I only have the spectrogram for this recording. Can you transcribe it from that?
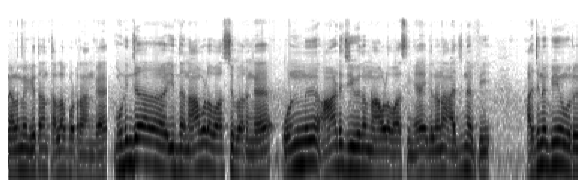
நிலைமைக்கு தான் தள்ளப்படுறாங்க. முடிஞ்சால் இந்த நாவலை வாசித்து பாருங்கள் ஒன்று ஆடு ஜீவிதம் நாவலை வாசிங்க. இல்லைன்னா அஜ்னபி. அஜ்னபியும் ஒரு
